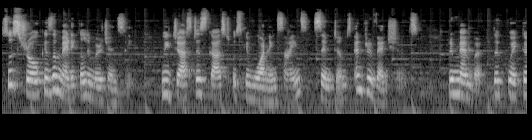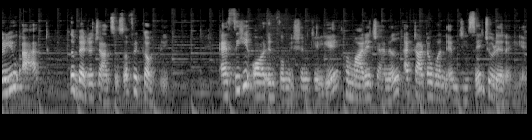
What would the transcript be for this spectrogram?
so stroke is a medical emergency we just discussed उसके warning signs symptoms and preventions. Remember the quicker you act the better chances of recovery ऐसी ही और इन्फॉर्मेशन के लिए हमारे channel at Tata one M G से जुड़े रहिए।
